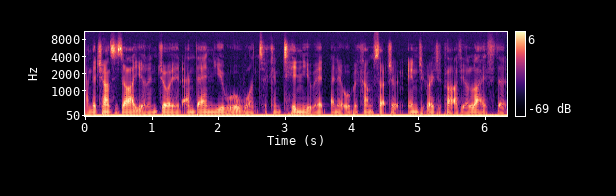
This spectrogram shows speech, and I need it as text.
and the chances are you'll enjoy it and then you will want to continue it and it will become such an integrated part of your life that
